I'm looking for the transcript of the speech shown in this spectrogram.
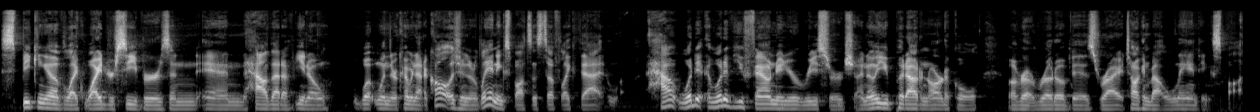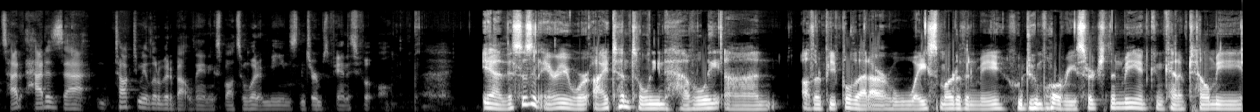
speaking of like wide receivers and and how that you know what, when they're coming out of college and their landing spots and stuff like that. How what what have you found in your research? I know you put out an article over at RotoViz, right, talking about landing spots. How how does that talk to me a little bit about landing spots and what it means in terms of fantasy football? Yeah, this is an area where I tend to lean heavily on other people that are way smarter than me, who do more research than me, and can kind of tell me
